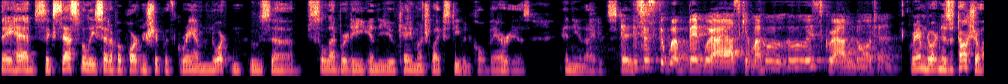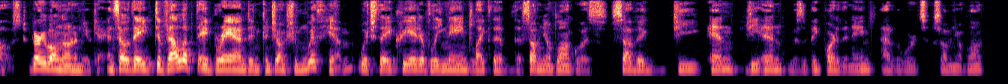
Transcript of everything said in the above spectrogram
They had successfully set up a partnership with Graham Norton, who's a celebrity in the UK, much like Stephen Colbert is in the United States. This is the bit where I ask him, who, who is Graham Norton? Graham Norton is a talk show host, very well known in the UK. And so they developed a brand in conjunction with him, which they creatively named like the, the Sauvignon Blanc was Sauvig GN. GN was the big part of the name out of the words Sauvignon Blanc.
